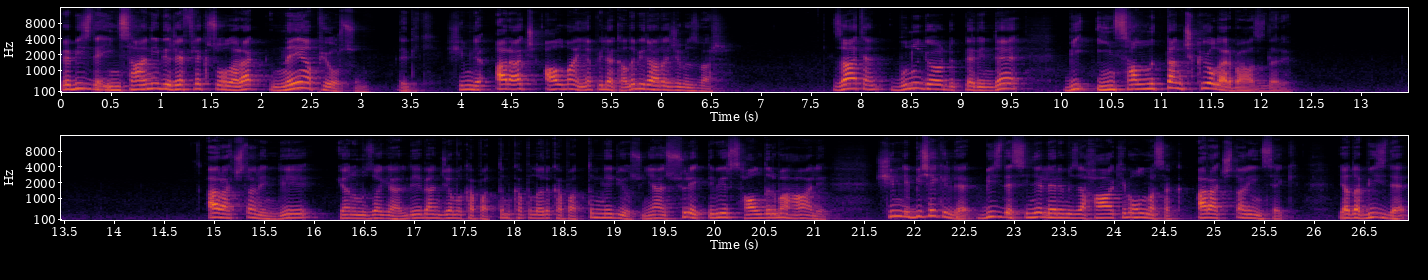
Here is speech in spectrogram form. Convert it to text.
Ve biz de insani bir refleks olarak ne yapıyorsun dedik. Şimdi araç Almanya plakalı bir aracımız var. Zaten bunu gördüklerinde bir insanlıktan çıkıyorlar bazıları. Araçtan indi, yanımıza geldi. Ben camı kapattım, kapıları kapattım. Ne diyorsun? Yani sürekli bir saldırma hali. Şimdi bir şekilde biz de sinirlerimize hakim olmasak, araçtan insek ya da biz de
